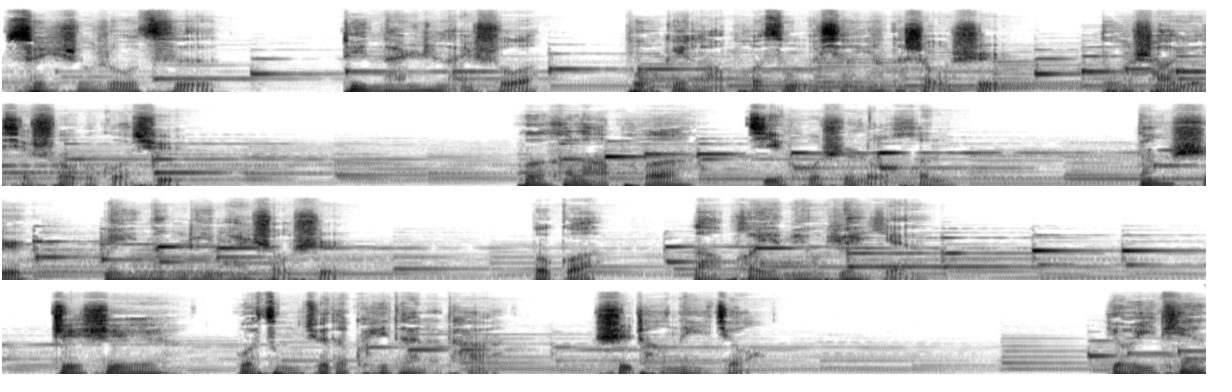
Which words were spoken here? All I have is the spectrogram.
虽说如此，对男人来说，不给老婆送个像样的首饰，多少有些说不过去。我和老婆几乎是裸婚，当时没能力买首饰，不过老婆也没有怨言。只是我总觉得亏待了她，时常内疚。有一天，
